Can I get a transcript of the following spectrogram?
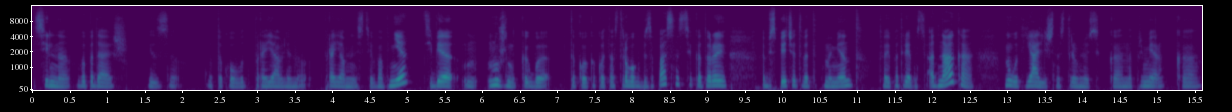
сильно выпадаешь из вот такого вот проявленного, проявленности вовне, тебе нужен как бы такой какой-то островок безопасности, который обеспечит в этот момент твои потребности. Однако, ну вот я лично стремлюсь к, например, к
